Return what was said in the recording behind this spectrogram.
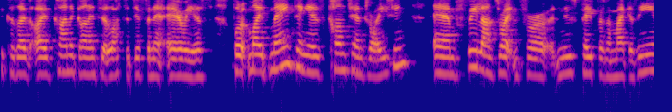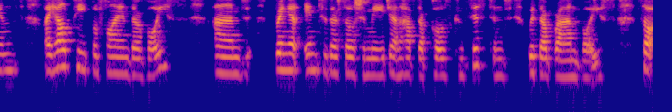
because I've I've kind of gone into lots of different areas. But my main thing is content writing um, freelance writing for newspapers and magazines. I help people find their voice and bring it into their social media and have their posts consistent with their brand voice. So,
